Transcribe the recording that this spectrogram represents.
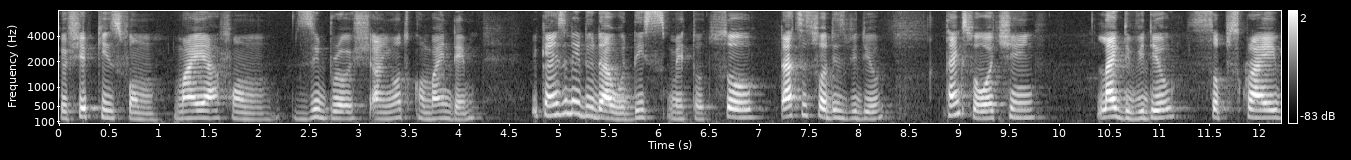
your shape keys from Maya, from ZBrush, and you want to combine them. You can easily do that with this method. So that's it for this video. Thanks for watching. Like the video, subscribe,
